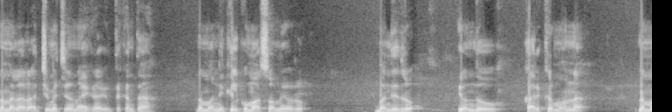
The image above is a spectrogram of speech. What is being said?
ನಮ್ಮೆಲ್ಲರ ಅಚ್ಚುಮೆಚ್ಚಿನ ನಾಯಕರಾಗಿರ್ತಕ್ಕಂಥ ನಮ್ಮ ನಿಖಿಲ್ ಕುಮಾರಸ್ವಾಮಿ ಅವರು ಬಂದಿದ್ದರು ಈ ಒಂದು ಕಾರ್ಯಕ್ರಮವನ್ನು ನಮ್ಮ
